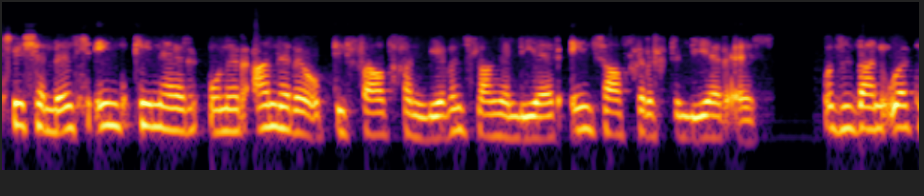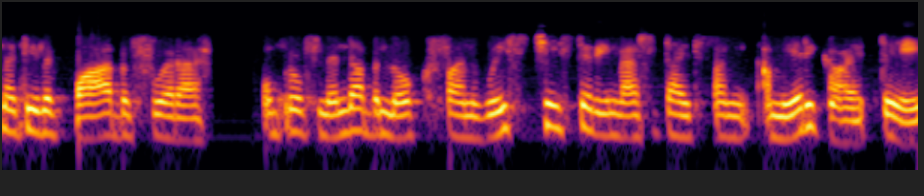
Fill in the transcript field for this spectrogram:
spesialis en kenner onder andere op die veld van lewenslange leer en selfgerigte leer is. Ons is dan ook natuurlik baie bevoorreg om Prof Linda Belok van Westchester Universiteit van Amerika te hê.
